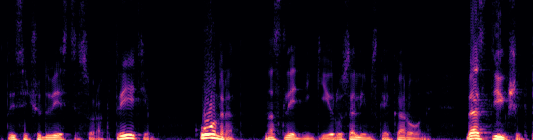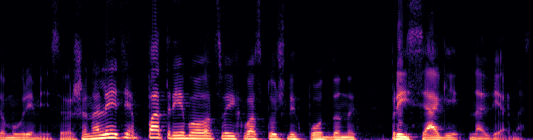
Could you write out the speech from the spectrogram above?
В 1243 Конрад, наследник Иерусалимской короны, достигший к тому времени совершеннолетия, потребовал от своих восточных подданных присяги на верность.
